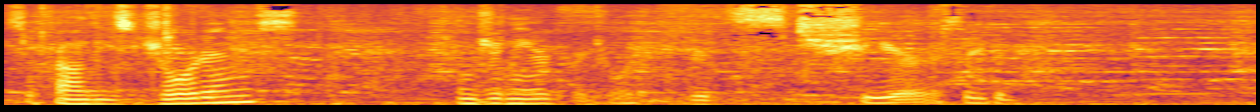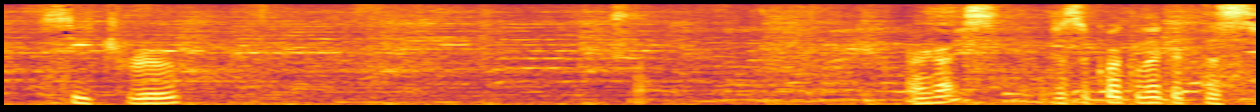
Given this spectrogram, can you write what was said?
So I found these Jordans, engineered for Jordan. It's sheer, so you could see through. Alright guys, just a quick look at this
